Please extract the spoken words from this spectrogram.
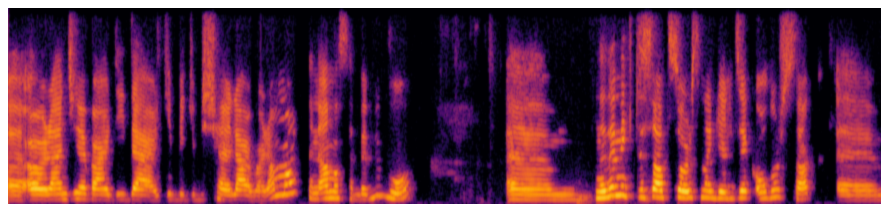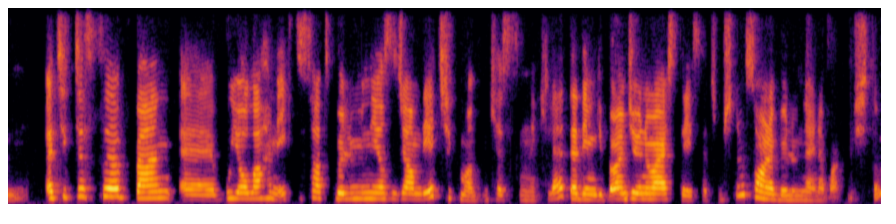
e, öğrenciye verdiği değer gibi gibi şeyler var ama hani ana sebebi bu. Ee, neden iktisat sorusuna gelecek olursak, e, açıkçası ben e, bu yola hani iktisat bölümünü yazacağım diye çıkmadım kesinlikle. Dediğim gibi önce üniversiteyi seçmiştim, sonra bölümlerine bakmıştım.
